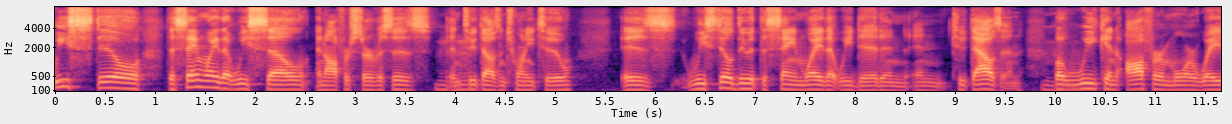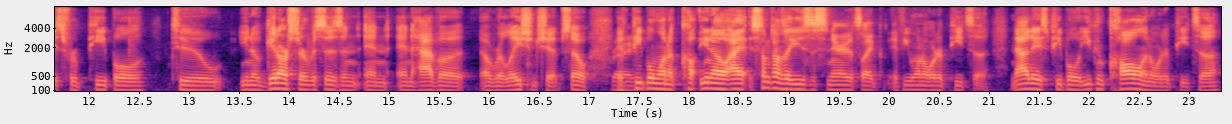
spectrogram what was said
we still the same way that we sell and offer services Mm-hmm. in 2022 is we still do it the same way that we did in in 2000 but Mm-hmm. we can offer more ways for people to you know get our services and and and have a, a relationship so Right. if people want to call you know i sometimes i use the scenario it's like if you want to order pizza nowadays people you can call and order pizza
